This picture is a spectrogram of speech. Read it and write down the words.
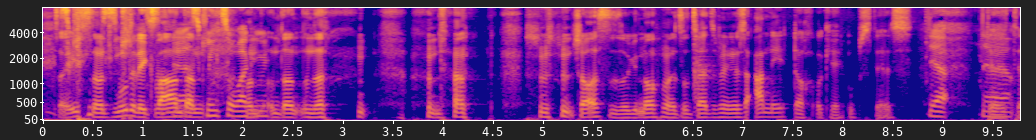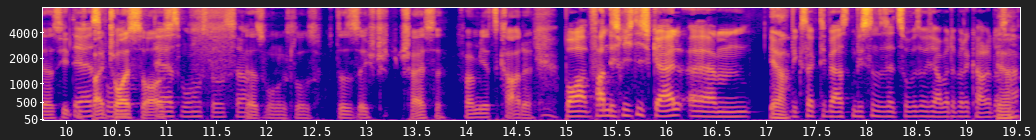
zerrissen und schmuddelig war und dann, klingt so arg und, und dann, und dann, und dann schaust du so nochmal so zwei Minuten und so, ah nee, doch, okay, ups, der ist, Ja, der, ja, der sieht Der nicht bei Choice so Der aus. ist wohnungslos, ja. Der ist wohnungslos. Das ist echt scheiße. Vor allem jetzt gerade. Boah, fand ich richtig geil. Ähm, Ja. Wie gesagt, die meisten wissen das jetzt sowieso, ich arbeite bei der Caritas. Ja. Ne?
